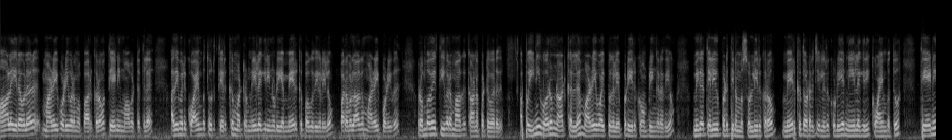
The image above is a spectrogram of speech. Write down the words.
மாலை இரவுல மழை பொழிவை நம்ம பார்க்கிறோம் தேனி மாவட்டத்தில். அதேமாதிரி கோயம்புத்தூர் தெற்கு மற்றும் நீலகிரியினுடைய மேற்கு பகுதிகளிலும் பரவலாக மழை பொழிவு ரொம்பவே தீவிரமாக காணப்பட்டு வருது. அப்போ இனி வரும் நாட்களில் மழை வாய்ப்புகள் எப்படி இருக்கும் அப்படிங்கிறதையும் மிக தெளிவுபடுத்தி நம்ம சொல்லியிருக்கிறோம். மேற்கு தொடர்ச்சியில் இருக்கக்கூடிய நீலகிரி கோயம்புத்தூர் தேனி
